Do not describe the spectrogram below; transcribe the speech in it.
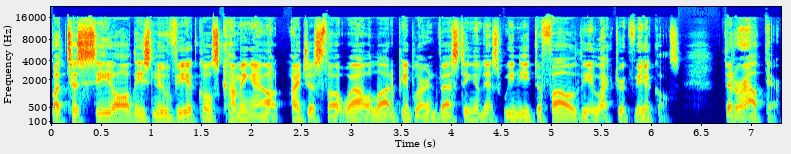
But to see all these new vehicles coming out, I just thought, wow, a lot of people are investing in this. We need to follow the electric vehicles that are out there.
